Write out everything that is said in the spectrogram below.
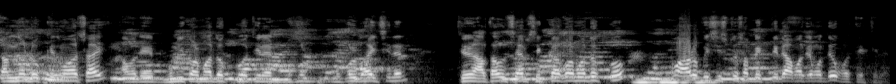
চন্দন রক্ষিত মহাশয়, আমাদের ভূমি কর্মাধ্যক্ষ ছিলেন মুকুল মুকুল ভাই ছিলেন ছিলেন আতাউল সাহেব শিক্ষা কর্মাধ্যক্ষ, ও আরও বিশিষ্ট সব ব্যক্তিরা আমাদের মধ্যে উপস্থিত ছিলেন।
